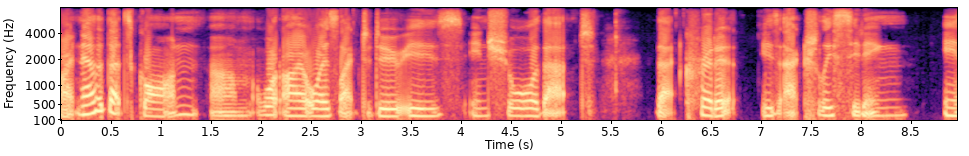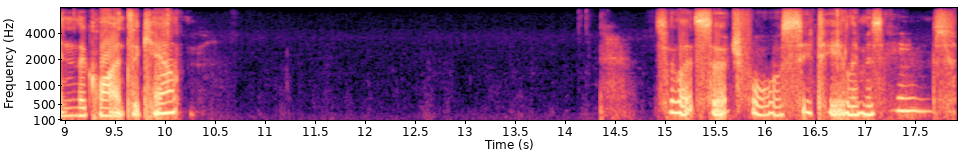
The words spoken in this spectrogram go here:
All right, now that that's gone, um, what I always like to do is ensure that that credit is actually sitting in the client's account. So let's search for City Limousines.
